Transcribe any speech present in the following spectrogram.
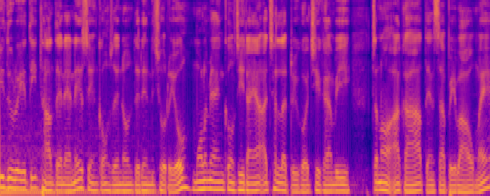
ပြည်သူတွေသိထားတဲ့နေ့စဉ်ကုန်စည်နှုန်းတဲ့တချို့တွေကိုမော်လမြိုင်ကုန်စည်တိုင်းအချက်လက်တွေကိုအခြေခံပြီးကျွန်တော်အကာတင်ဆက်ပေးပါဦးမယ်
